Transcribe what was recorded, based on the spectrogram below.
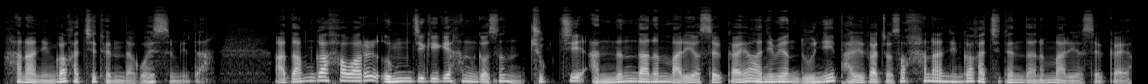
하나님과 같이 된다고 했습니다. 아담과 하와를 움직이게 한 것은 죽지 않는다는 말이었을까요? 아니면 눈이 밝아져서 하나님과 같이 된다는 말이었을까요?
